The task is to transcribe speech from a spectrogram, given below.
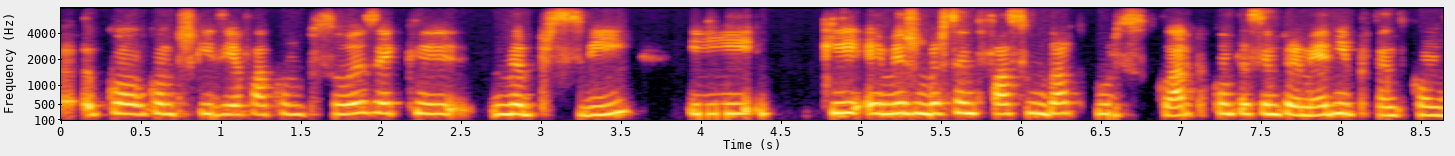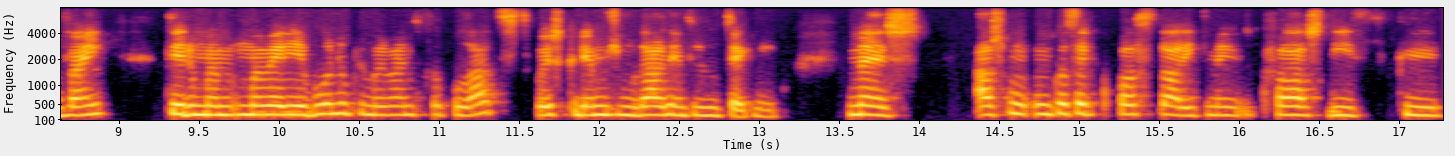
eh, com, com pesquisa e a falar com pessoas, é que me apercebi e que é mesmo bastante fácil mudar de curso. Claro que conta sempre a média e, portanto, convém ter uma, uma média boa no primeiro ano de faculdade se depois queremos mudar dentro do técnico. Mas acho que um, um conselho que posso dar, e também que falaste disso, que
